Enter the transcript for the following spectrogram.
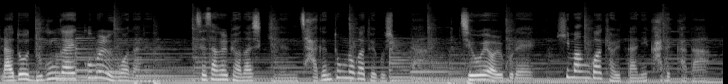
나도 누군가의 꿈을 응원하는 세상을 변화시키는 작은 통로가 되고 싶다. 지호의 얼굴에 희망과 결단이 가득하다.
